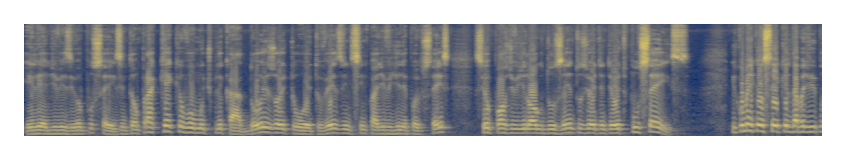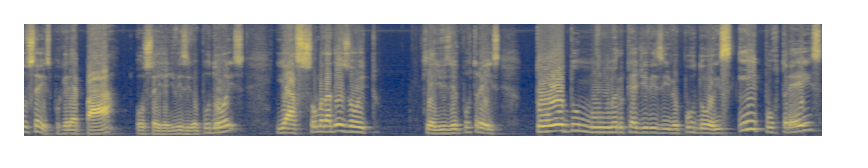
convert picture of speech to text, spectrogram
ele é divisível por 6. Então, para que, que eu vou multiplicar 288 vezes 25 para dividir depois por 6, se eu posso dividir logo 288 por 6? E como é que eu sei que ele dá para dividir por 6? Porque ele é par, ou seja, é divisível por 2, e a soma dá 18, que é divisível por 3 todo número que é divisível por 2 e por 3,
